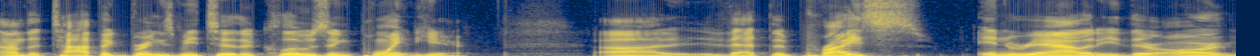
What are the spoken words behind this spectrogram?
on the topic, brings me to the closing point here. Uh, that the price, in reality, there are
